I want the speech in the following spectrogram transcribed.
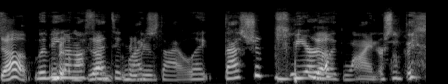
yeah Living an authentic maybe lifestyle. Like that should be our Yeah. like line or something.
